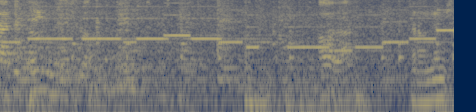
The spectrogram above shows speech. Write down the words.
ಆತಿತ್ತು ಹೌದಾ ಸರ್ ಒಂದು ನಿಮಿಷ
